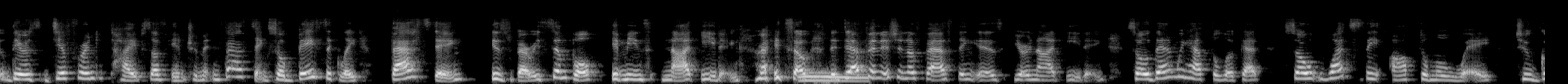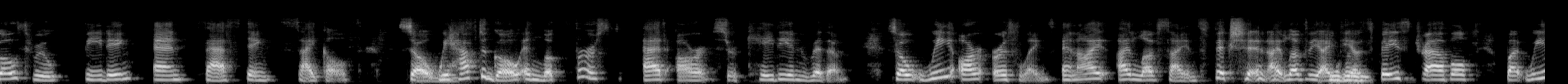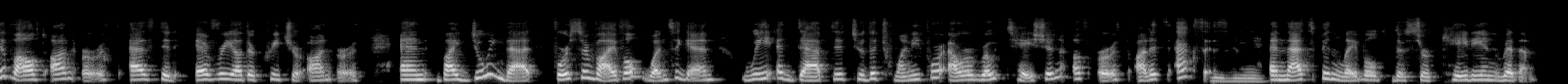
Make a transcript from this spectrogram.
there's different types of intermittent fasting. So basically, fasting is very simple. It means not eating, right? So the definition of fasting is you're not eating. So then we have to look at so what's the optimal way to go through feeding and fasting cycles? So we mm. have to go and look first at our circadian rhythm. So we are earthlings, and I, I love science fiction. I love the idea mm-hmm. of space travel. But we evolved on Earth, as did every other creature on Earth. And by doing that, for survival, once again, we adapted to the 24 hour rotation of Earth on its axis. Mm-hmm. And that's been labeled the circadian rhythm.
